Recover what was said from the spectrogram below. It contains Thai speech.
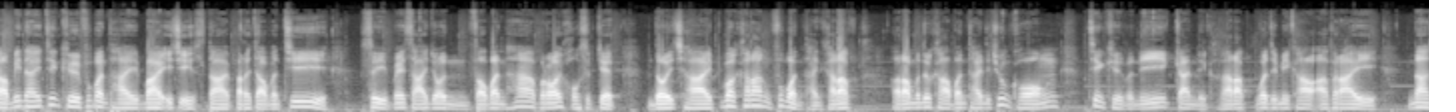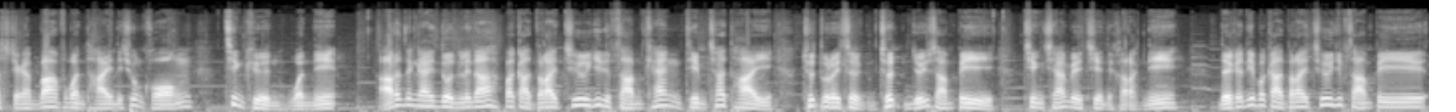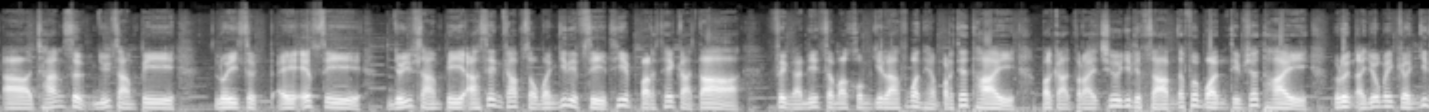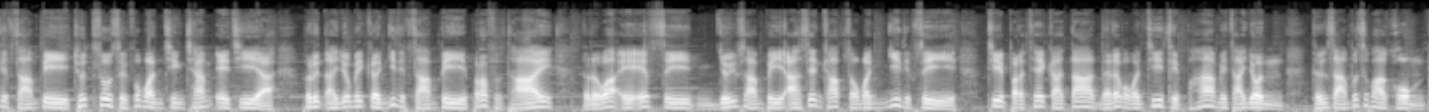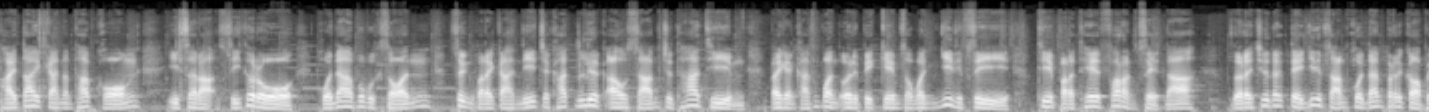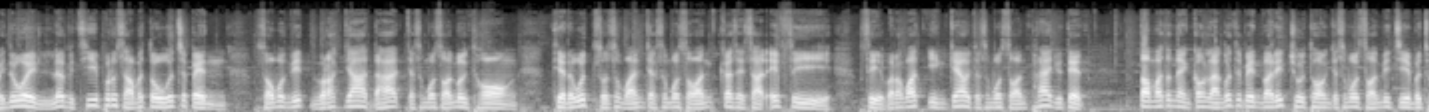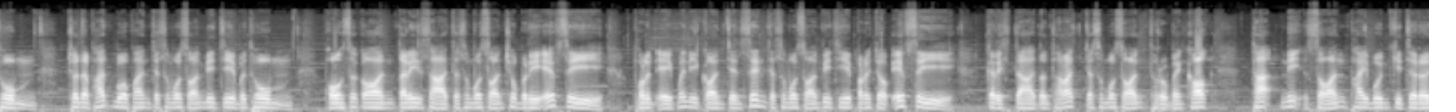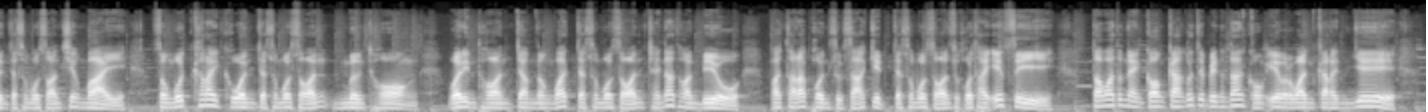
ข่าวมิไนท์ที่คืนฟุตบอลไทยบายอิจิสไตล์ประจำวันที่ 4 เมษายน 2567 โดยชายผู้ว่าครั่งฟุตบอลไทยครับ เรามาดูข่าวบอลไทยในช่วงของเที่ยงคืนวันนี้กันดีครับ ว่าจะมีข่าวอะไร น่าสนใจกันบ้างฟุตบอลไทยในช่วงของเที่ยงคืนวันนี้อาละยังไงด่วนเลยนะ ประกาศรายชื่อ 23 แข้งทีมชาติไทย ชุดบริสึกชุดอายุ23ปี ชิงแชมป์เอเชียในครั้งนี้ โดยการที่ประกาศรายชื่อ 23 ปีช้างศึกยุ23 ปีลุยศึก AFC ยุ23 ปีอาเซียนคัพ2024 ที่ประเทศกาตาร์ซึ่งอันนี้สมาคมกีฬาฟุตบอลแห่งประเทศไทย ประกาศรายชื่อ 23 นักฟุตบอลทีมชาติไทย รุ่นอายุไม่เกิน 23 ปี ชุดสู้ศึกฟุตบอลชิงแชมป์เอเชีย รุ่นอายุไม่เกิน 23 ปีรอบสุดท้ายหรือว่า AFC ยุ23 ปีอาเซียนคัพ 2024 ที่ประเทศกาตาร์ในระหว่างวันที่ 15 เมษายน ถึง 3 พฤษภาคม ภายใต้การนำทัพของอิสระศรีทโร หัวหน้าผู้ฝึกสอน ซึ่งรายการนี้จะคัดเลือกเอา 3.5 ทีม ไปแข่งขันฟุตบอลโอลิมปิกเกม 2024 ที่ประเทศฝรั่งเศสนะ โดยรายชื่อนักเตะ 23 คนนั้นประกอบไปด้วย เริ่มที่ผู้รักษาประตูก็จะเป็นสมบัติรักญาตินะฮะจากสโมสรเมืองทองเทียรวุฒิสวนสวรรค์จากสโมสรเกษตรศาสตร์ FC ศิวรวัตรอิงแก้วจากสโมสรแพร่ยูเต็ดต่อมาตำแหน่งกองหลังก็จะเป็นวาริศชูทองจากสโมสรบีจีปทุม ชนพัฒน์บัวพันธ์จากสโมสรบีจีปทุม พงศกรตรีศาสตร์จากสโมสรชลบุรี FC พลเอกมณีกรเจนเซนจากสโมสรพีทีประจวบ FC กฤษดาดนทรัตน์จากสโมสรทรูแบงคอก ทะนิสรภัยบุญกิจเจริญจากสโมสรเชียงใหม่ทรงวุฒิใคร่ควรจากสโมสรเมืองทอง วรินทร์จำนงวัดจากสโมสรชัยนาทรบิล พัทรพลศึกษากิจจากสโมสรสุโขทัย FC ต่อมาตำแหน่งกองกลางก็จะเป็นทางด้านของเอราวันการันเย่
